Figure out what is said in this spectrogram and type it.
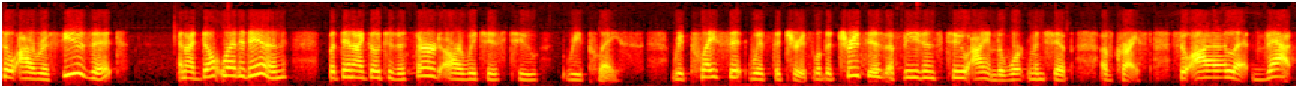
So I refuse it and I don't let it in, but then I go to the third R, which is to replace. Replace it with the truth. Well, the truth is Ephesians 2 I am the workmanship of Christ. So I let that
